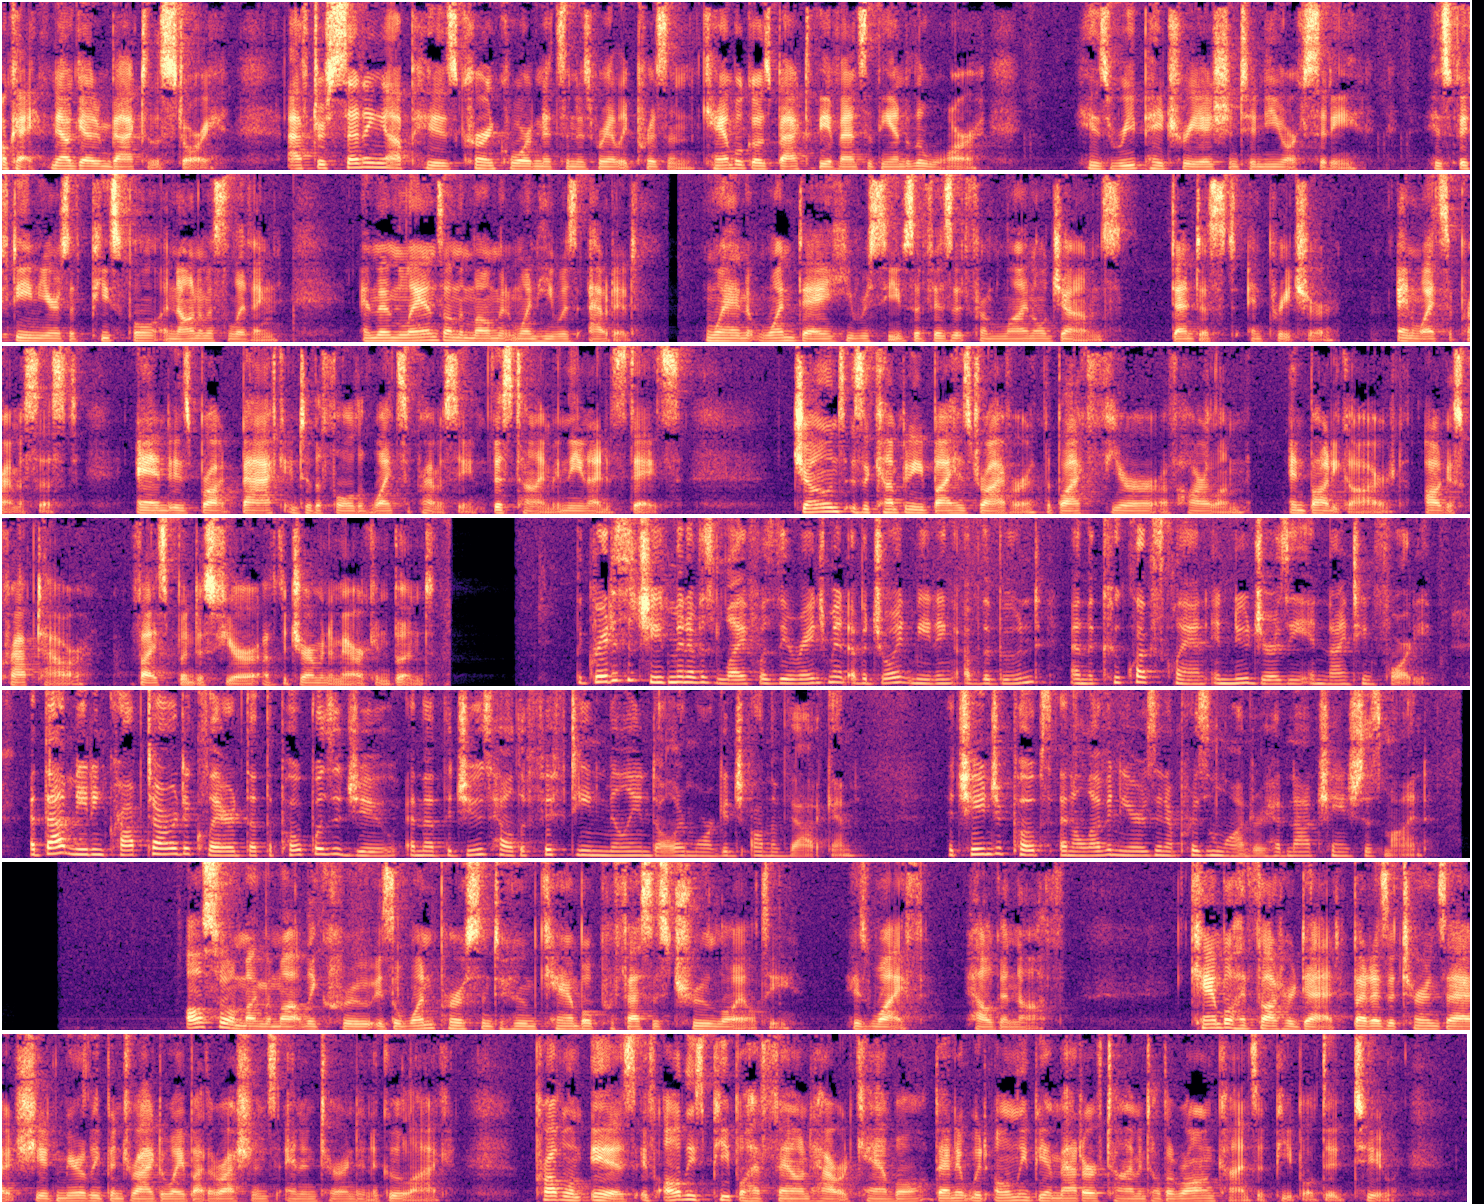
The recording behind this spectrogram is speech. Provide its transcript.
Okay, now getting back to the story. After setting up his current coordinates in Israeli prison, Campbell goes back to the events at the end of the war, his repatriation to New York City, his 15 years of peaceful, anonymous living, and then lands on the moment when he was outed. When one day he receives a visit from Lionel Jones, dentist and preacher, and white supremacist, and is brought back into the fold of white supremacy, this time in the United States. Jones is accompanied by his driver, the Black Fuhrer of Harlem, and bodyguard August Krapptauer, Vice Bundesfuhrer of the German American Bund. The greatest achievement of his life was the arrangement of a joint meeting of the Bund and the Ku Klux Klan in New Jersey in 1940. At that meeting, Krapptauer declared that the Pope was a Jew and that the Jews held a $15 million mortgage on the Vatican. A change of popes and 11 years in a prison laundry had not changed his mind. Also among the motley crew is the one person to whom Campbell professes true loyalty his wife, Helga Noth. Campbell had thought her dead, but as it turns out, she had merely been dragged away by the Russians and interned in a gulag. Problem is, if all these people have found Howard Campbell, then it would only be a matter of time until the wrong kinds of people did too.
